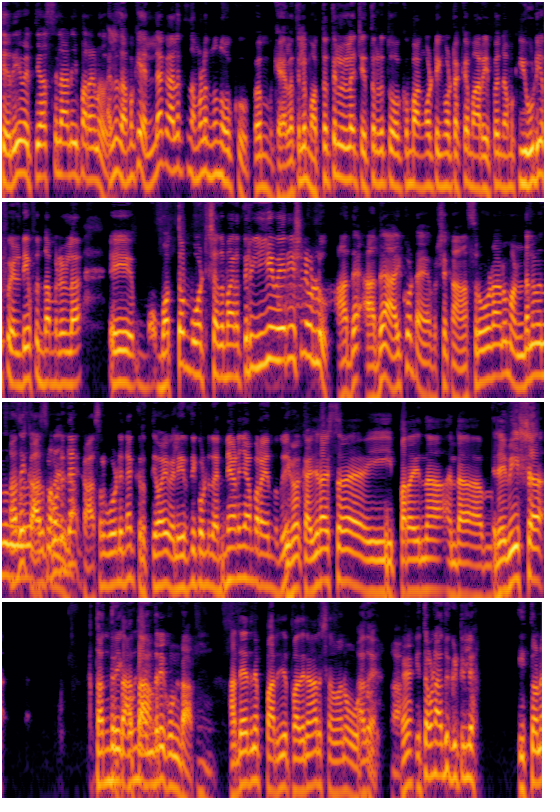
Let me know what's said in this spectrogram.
ചെറിയ വ്യത്യാസത്തിലാണ് ഈ പറയുന്നത് അല്ല നമുക്ക് എല്ലാ കാലത്തും നമ്മളൊന്ന് നോക്കൂ. ഇപ്പം കേരളത്തിൽ മൊത്തത്തിലുള്ള ചിത്രം എടുത്ത് നോക്കുമ്പോൾ അങ്ങോട്ടും ഇങ്ങോട്ടൊക്കെ മാറി. ഇപ്പം നമുക്ക് U D F L D എഫും തമ്മിലുള്ള ഈ മൊത്തം വോട്ട് ശതമാനത്തിൽ ഈ വേരിയേഷനേ ഉള്ളൂ. അതെ അതെ ആയിക്കോട്ടെ. പക്ഷെ കാസർഗോഡാണ് മണ്ഡലം എന്ന് അതെ കാസർഗോഡിനെ കാസർഗോഡിനെ കൃത്യമായി വിലയിരുത്തിക്കൊണ്ട് തന്നെയാണ് ഞാൻ പറയുന്നത്. ഇപ്പൊ കഴിഞ്ഞ പ്രാവശ്യത്തെ ഈ പറയുന്ന എന്താ രവീഷ തന്ത്രി. തന്ത്രി കുണ്ടാർ. അദ്ദേഹത്തിന് പതി- പതിനാറ് ശതമാനം വോട്ട് ഇത്തവണ അത് കിട്ടില്ല. ഇത്തവണ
